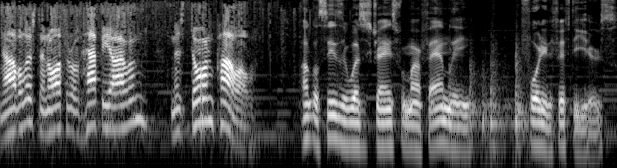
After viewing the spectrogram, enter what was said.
novelist, and author of Happy Island, Miss Dawn Powell. Uncle Caesar was estranged from our family 40 to 50 years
